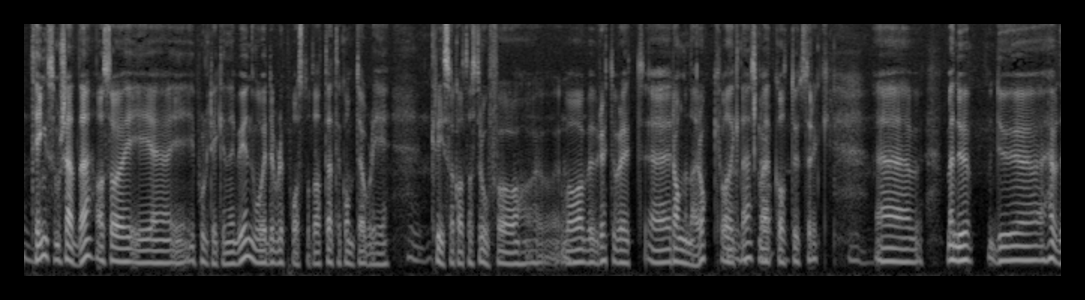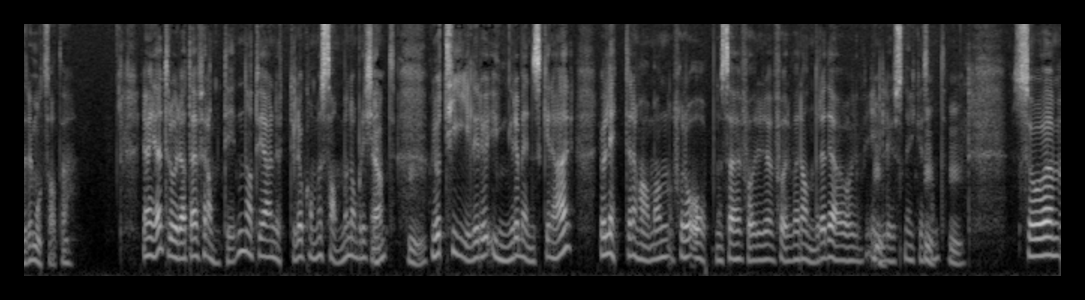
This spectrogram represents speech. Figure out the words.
mm. ting som skjedde altså i, i, i, politikken i byen, hvor det ble påstått at dette kom til å bli mm. krise og katastrofe. og Hva var det brukt? Det ble et eh, ragnarok, var det ikke det? Som er et godt uttrykk. Eh, men du, du hevder det motsatte. Ja, jeg tror at det er framtiden, at vi er nødt til å komme sammen og bli kjent. Ja. Mm. Jo tidligere og yngre mennesker er, jo lettere har man for å åpne seg for, for hverandre. Det er jo mm. innlysende, ikke sant. Mm. Mm. Så um,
